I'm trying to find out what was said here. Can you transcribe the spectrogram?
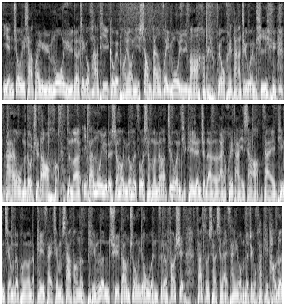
研究一下关于摸鱼的这个话题。各位朋友，你上班会摸鱼吗？不用回答这个问题，答案我们都知道。那么，一般摸鱼的时候，你都会做什么呢？这个问题可以认真的来回答一下。在听节目的朋友呢，可以在节目下方的评论区当中用文字的方式发送消息来参与我们的这个话题讨论。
